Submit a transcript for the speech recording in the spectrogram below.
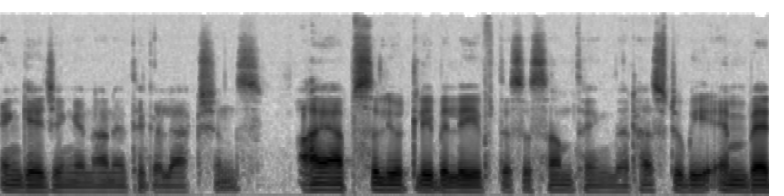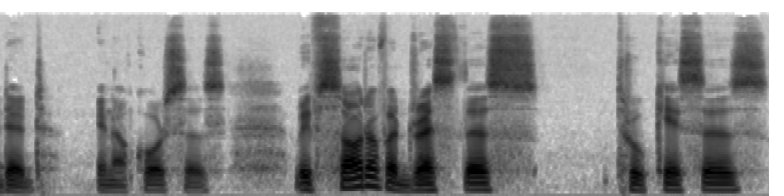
engaging in unethical actions. I absolutely believe this is something that has to be embedded in our courses. We've sort of addressed this through cases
